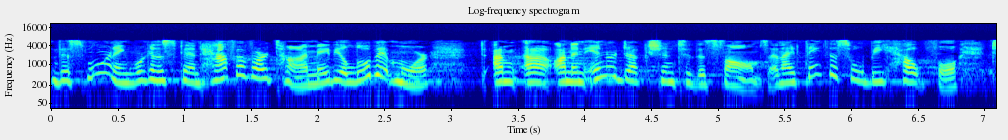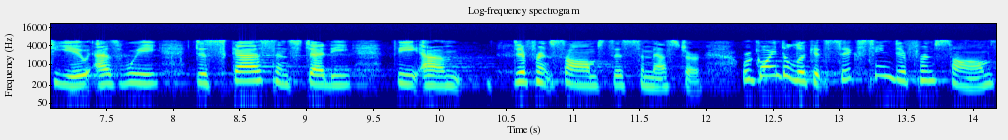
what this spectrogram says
this morning, we're going to spend half of our time, maybe a little bit more, um, uh, on an introduction to the Psalms. And I think this will be helpful to you as we discuss and study the um, different Psalms this semester. We're going to look at 16 different Psalms,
